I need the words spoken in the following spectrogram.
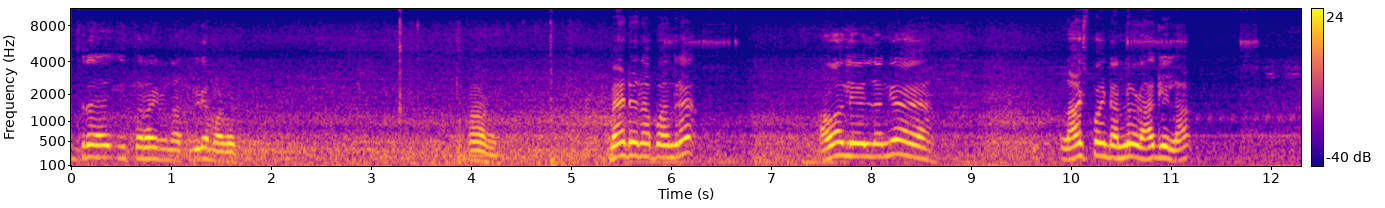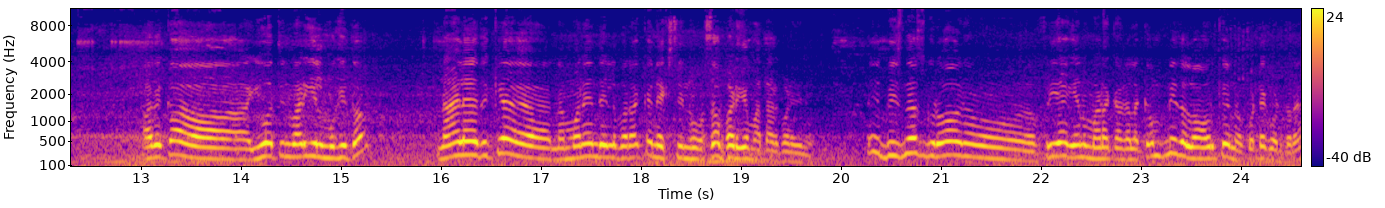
ಇದ್ದರೆ ಈ ಥರ ಹತ್ತು ವೀಡಿಯೋ ಮಾಡ್ಬೋದು. ಹಾಂ. ಮ್ಯಾಟ್ ಏನಪ್ಪ ಅಂದರೆ, ಅವಾಗಲೇ ಹೇಳ್ದಂಗೆ ಲಾಸ್ಟ್ ಪಾಯಿಂಟ್ ಅನ್ಲೋಡ್ ಆಗಲಿಲ್ಲ. ಅದಕ್ಕೆ, ಇವತ್ತಿನ ಬಾಡಿಗೆ ಇಲ್ಲಿ ಮುಗೀತು. ನಾಳೆ ಅದಕ್ಕೆ ನಮ್ಮ ಮನೆಯಿಂದ ಇಲ್ಲಿ ಬರೋಕ್ಕೆ ನೆಕ್ಸ್ಟ್ ಇನ್ನು ಹೊಸ ಬಾಡಿಗೆ ಮಾತಾಡ್ಕೊಂಡಿದ್ದೀನಿ ಈ ಬಿಸ್ನೆಸ್ ಗುರು ಫ್ರೀಯಾಗಿ ಏನು ಮಾಡೋಕ್ಕಾಗಲ್ಲ. ಕಂಪ್ನಿದಲ್ಲ ಅವ್ರಿಗೇನು ಕೊಟ್ಟೆ ಕೊಡ್ತಾರೆ.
